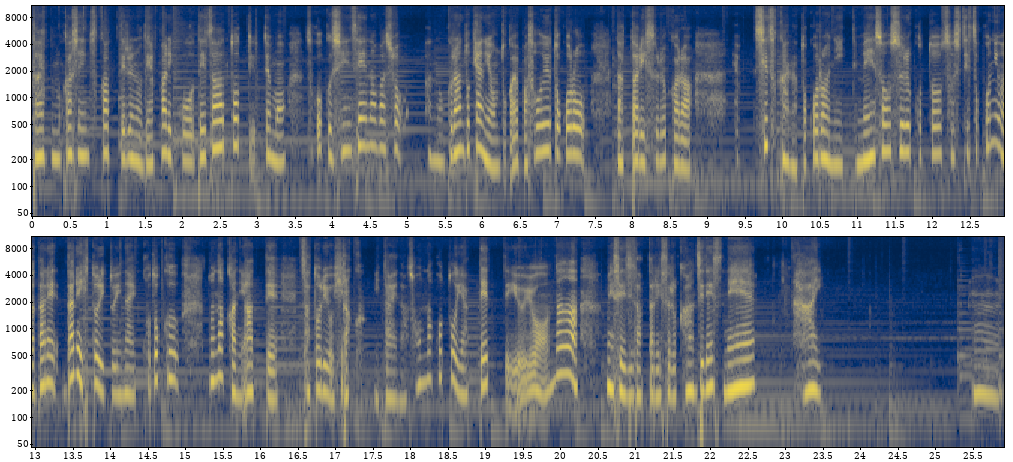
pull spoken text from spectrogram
だいぶ昔に使ってるので、やっぱりこうデザートって言っても、すごく神聖な場所、あの、グランドキャニオンとかやっぱそういうところだったりするから、静かなところに行って瞑想すること、そしてそこには誰、誰一人といない孤独の中にあって悟りを開くみたいな、そんなことをやってっていうようなメッセージだったりする感じですね。はい。うん。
